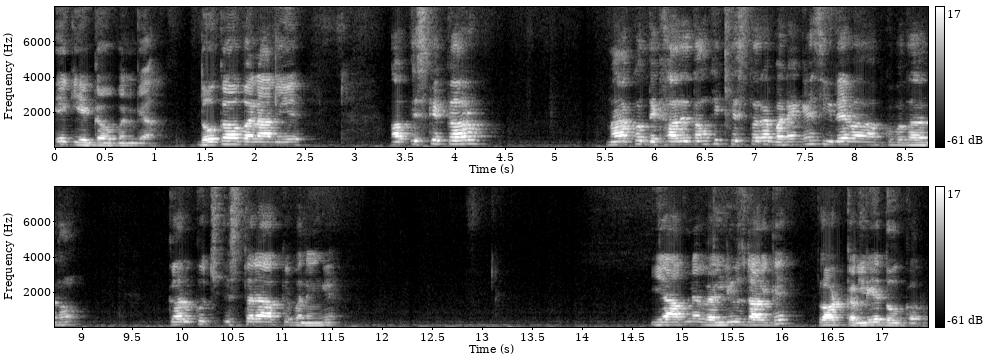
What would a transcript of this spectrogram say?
एक ये कर्व बन गया। दो कर्व बना लिए अब इसके कर्व मैं आपको दिखा देता हूँ कि किस तरह बनेंगे, सीधे मैं आपको बता देता हूँ। कर्व कुछ इस तरह आपके बनेंगे। ये आपने वैल्यूज़ डाल के प्लॉट कर लिए दो कर्व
